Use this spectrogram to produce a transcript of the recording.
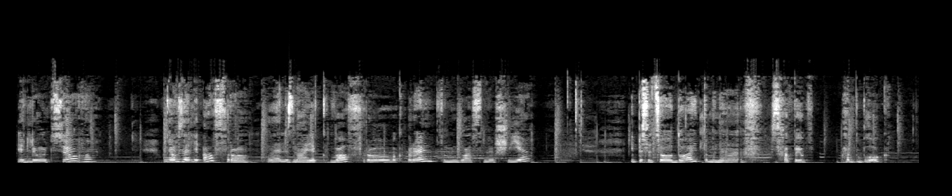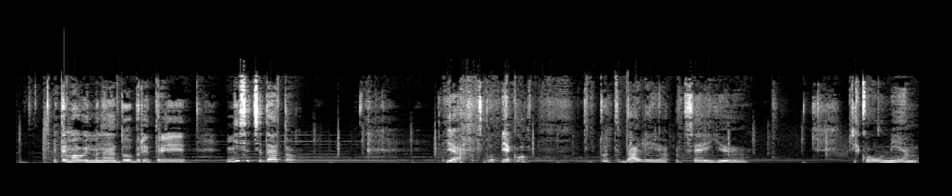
і для цього. У нього взагалі афро, але я не знаю, як в афро в акварель, тому власне шиє. І після цього Дуайта мене схопив адблок. І тримав він мене добрі три місяці дето. Я, було пекло. І тут далі оцей е, прикол мем.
